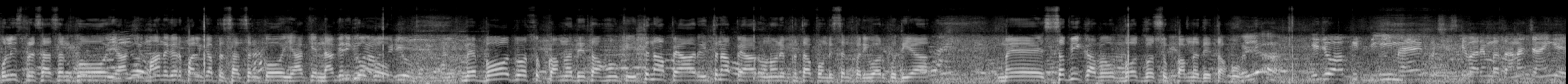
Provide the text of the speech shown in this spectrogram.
पुलिस प्रशासन को, यहाँ के महानगर पालिका प्रशासन को, यहाँ के नागरिकों को मैं बहुत बहुत शुभकामना देता हूँ कि इतना प्यार इतना प्यार उन्होंने प्रताप फाउंडेशन परिवार को दिया। मैं सभी का बहुत बहुत शुभकामना देता हूँ। ये जो आपकी टीम है, कुछ इसके बारे में बताना चाहेंगे?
